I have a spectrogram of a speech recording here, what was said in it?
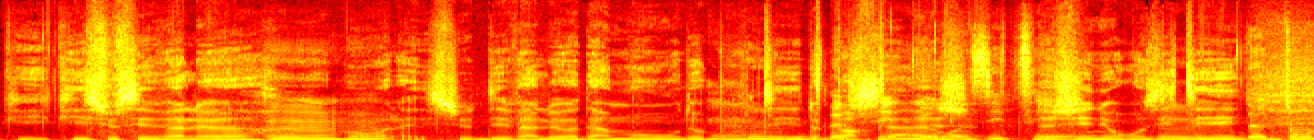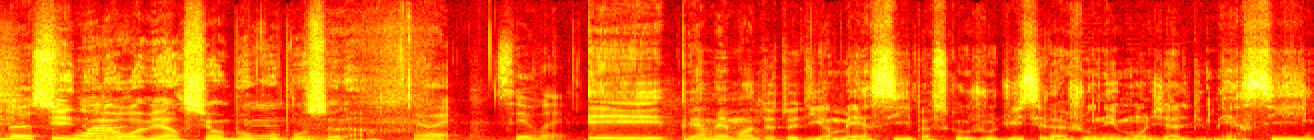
qui, qui est sur ses valeurs. Bon, voilà, il est sur des valeurs d'amour, de bonté, de, De partage, générosité. de générosité. Mm, de don de soi. Et nous le remercions beaucoup pour cela. Ouais, c'est vrai. Et permets-moi de te dire merci parce qu'aujourd'hui c'est la journée mondiale du merci.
